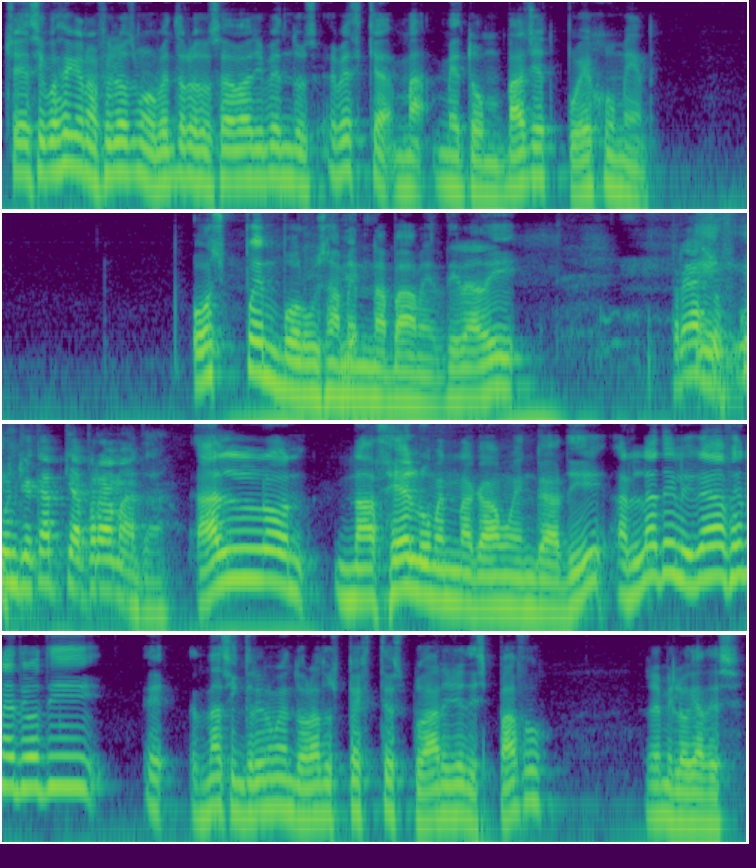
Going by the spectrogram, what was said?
Και σηκώθηκε ο φίλος μου, ο Πέτρος ο Σάββα και είπε τους, «Ε, παιδιά, μα με τον budget που έχουμε, ως που μπορούσαμε να πάμε. Δηλαδή, Πρέπει να σου βγουν και κάποια πράγματα. άλλο να θέλουμε να κάνουμε κάτι, αλλά τελικά φαίνεται ότι ε, να συγκρίνουμε τώρα τους παίχτες του Άρη και της Πάφου. Δεν μιλώ για τις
